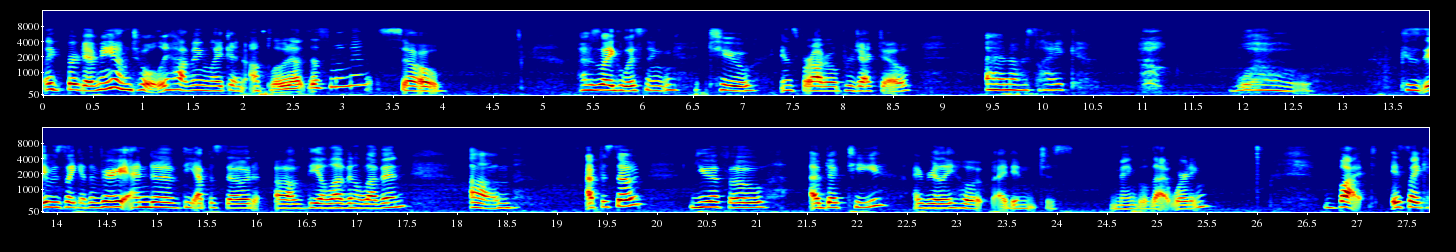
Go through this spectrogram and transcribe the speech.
like forgive me i'm totally having like an upload at this moment so i was like listening to inspirato projecto and i was like whoa because it was like at the very end of the episode of the 1111 um, episode ufo abductee i really hope i didn't just mangle that wording but it's like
